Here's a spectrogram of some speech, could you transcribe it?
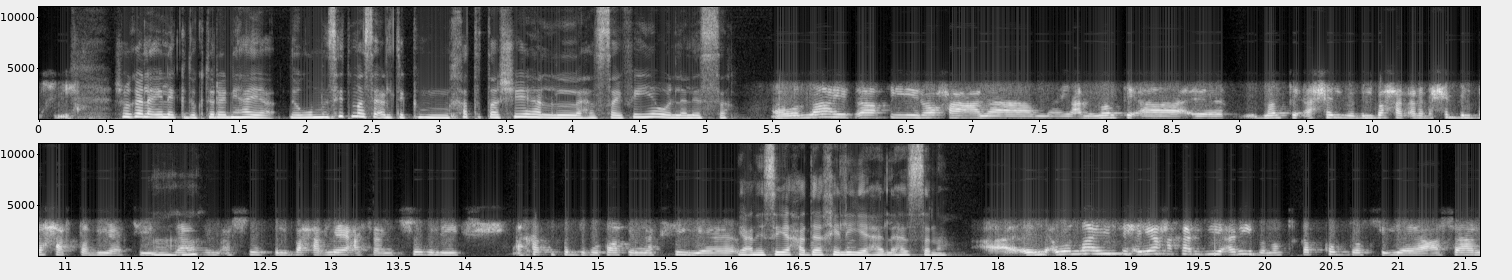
فيها شكرا لك دكتورة نهاية. ونسيت ما سألتك مخططة شيء؟ الصيفيه ولا لسه؟ والله في روحة على يعني منطقة منطقة حلوة بالبحر. أنا بحب البحر طبيعتي. أه. لازم أشوف البحر ليه؟ عشان شغلي أخفف الضغوطات النفسية. يعني سياحة داخلية هلا هالسنة؟ والله سياحة خارجية قريبة منطقة قبرص عشان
